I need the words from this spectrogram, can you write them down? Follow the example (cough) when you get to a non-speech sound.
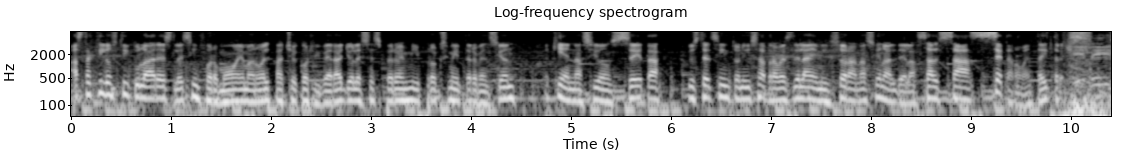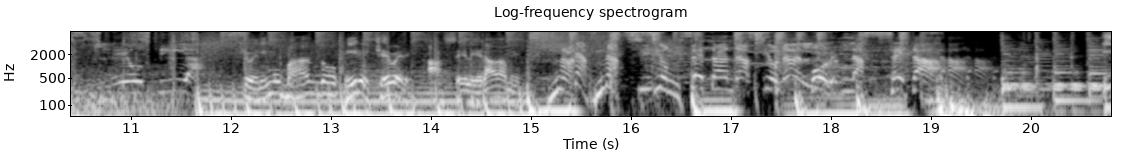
Hasta aquí los titulares, les informó Emanuel Pacheco Rivera. Yo les espero en mi próxima intervención aquí en Nación Z, que usted sintoniza a través de la emisora nacional de la salsa Z93. Que venimos bajando, mire, chévere, aceleradamente. Nación Z Nacional por la Z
